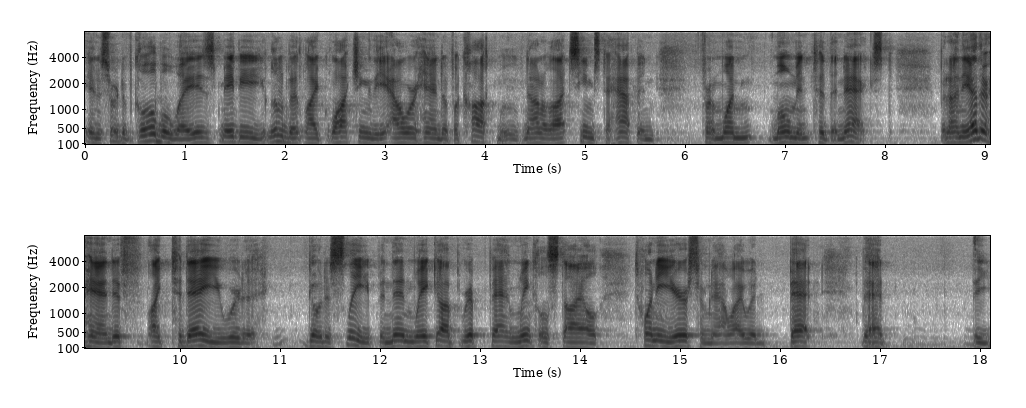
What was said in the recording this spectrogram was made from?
in a sort of global way is maybe a little bit like watching the hour hand of a clock move. Not a lot seems to happen from one moment to the next. But on the other hand, if like today you were to go to sleep and then wake up Rip Van Winkle style 20 years from now, I would bet that the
